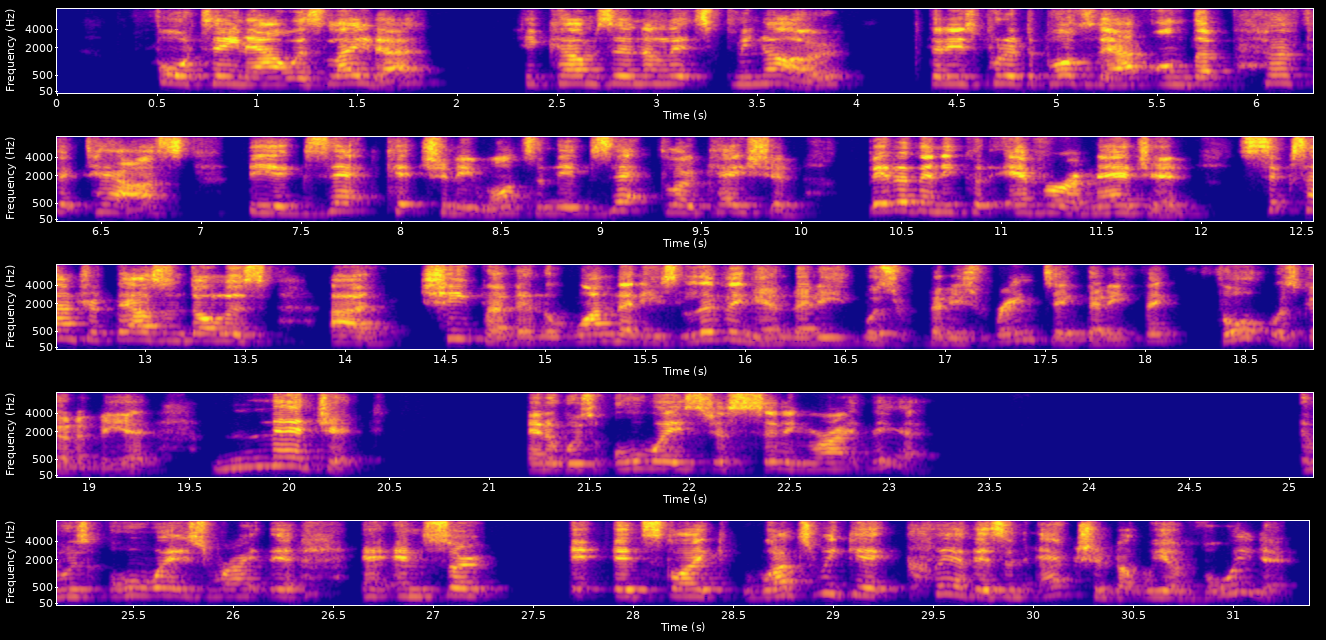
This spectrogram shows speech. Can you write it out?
14 hours later, he comes in and lets me know that he's put a deposit out on the perfect house, the exact kitchen he wants and the exact location, better than he could ever imagine, $600,000 uh, cheaper than the one that he's living in, that he was, that he's renting, that he think thought was going to be it. Magic. And it was always just sitting right there. It was always right there. And, and so it, it's like once we get clear, there's an action, but we avoid it.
